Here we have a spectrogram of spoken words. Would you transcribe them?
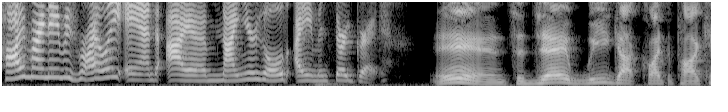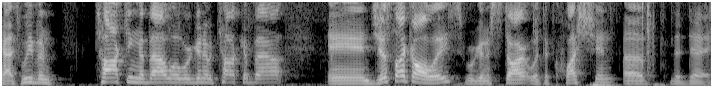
Hi, my name is Riley, and I am nine years old. I am in third grade. And today we got quite the podcast. We've been talking about what we're going to talk about. And just like always, we're going to start with the question of the day.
